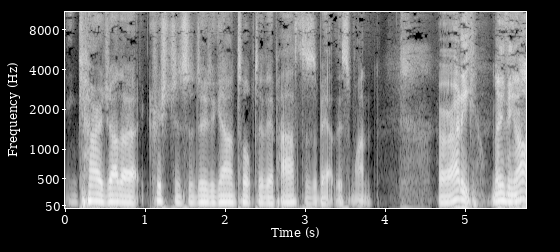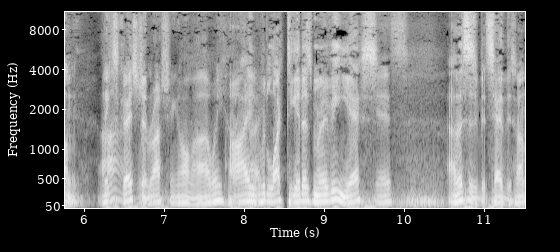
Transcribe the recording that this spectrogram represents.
encourage other Christians to do to go and talk to their pastors about this one. Alrighty, moving on. Next Ah, question. We're rushing on, are we? I would like to get us moving, yes. Yes. Uh, this is a bit sad, this one.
